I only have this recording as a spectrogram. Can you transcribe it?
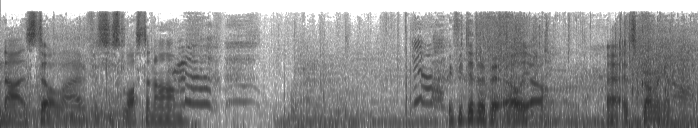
Nah, it's still alive. It's just lost an arm. If you did it a bit earlier, uh, it's growing an arm.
